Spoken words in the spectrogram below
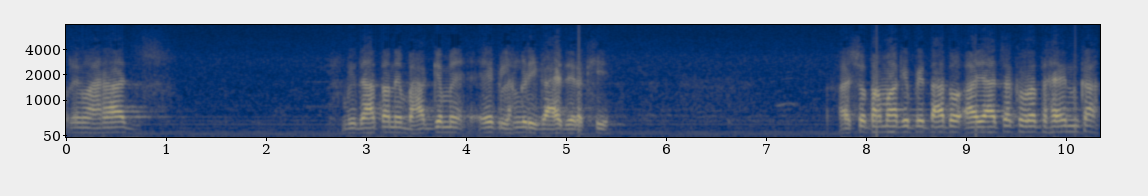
बोले महाराज, विधाता ने भाग्य में एक लंगड़ी गाय दे रखी है। अश्वत्थामा के पिता तो अयाचक व्रत है इनका।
